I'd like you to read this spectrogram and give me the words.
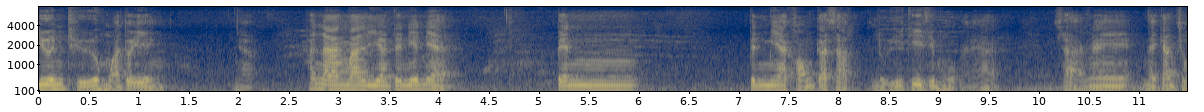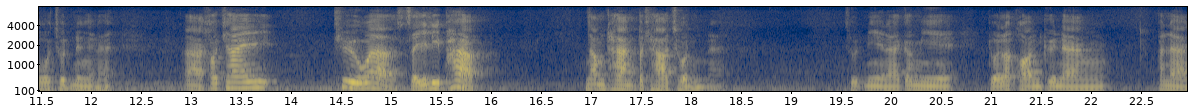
ยืนถือหัวตัวเองนะครับพนางมารีอันโตเนสเนี่ย เป็นเป็นเมียของกษัตริย์หลุยที่ 16นะฮะฉากในในการโชว์ชุดหนึ่งอะนะอ่าเขาใช้ชื่อว่าเสรีภาพนำทางประชาชนนะชุดนี้นะก็มีตัวละครคือนางพนาง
